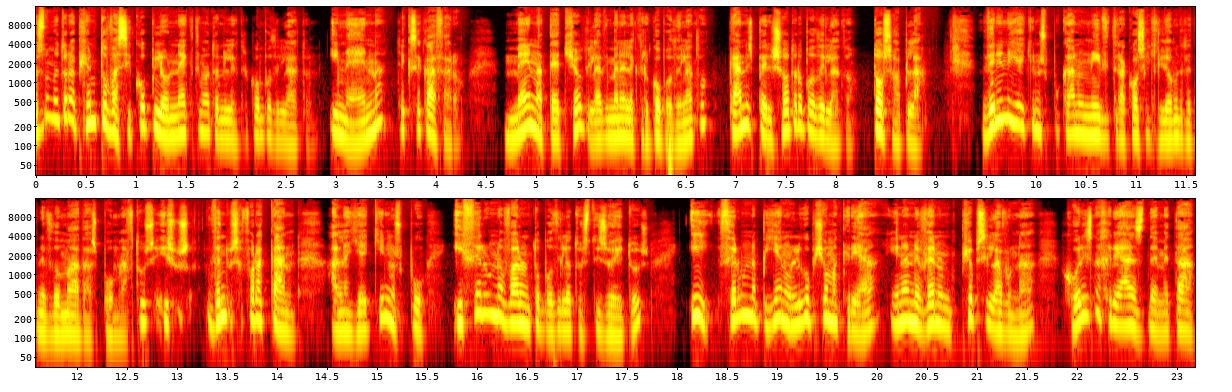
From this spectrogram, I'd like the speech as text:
Α δούμε τώρα ποιο είναι το βασικό πλεονέκτημα των ηλεκτρικών ποδηλάτων. Είναι ένα και ξεκάθαρο. Με ένα τέτοιο, δηλαδή με ένα ηλεκτρικό ποδήλατο, κάνεις περισσότερο ποδήλατο. Τόσο απλά. Δεν είναι για εκείνους που κάνουν ήδη 300 χιλιόμετρα την εβδομάδα, ας πούμε. Αυτούς ίσως δεν τους αφορά καν. Αλλά για εκείνους που ή θέλουν να βάλουν το ποδήλατο στη ζωή τους, ή θέλουν να πηγαίνουν λίγο πιο μακριά ή να ανεβαίνουν πιο ψηλά βουνά, χωρίς να χρειάζεται μετά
